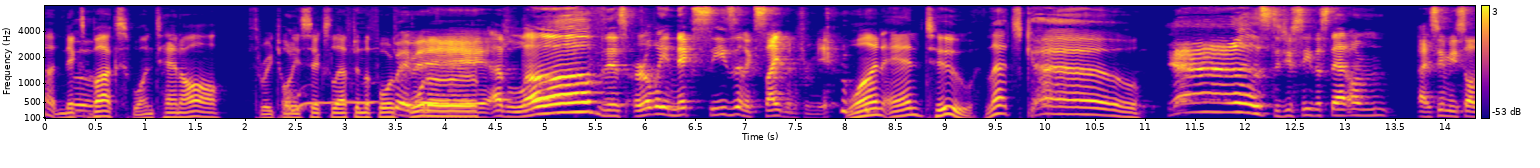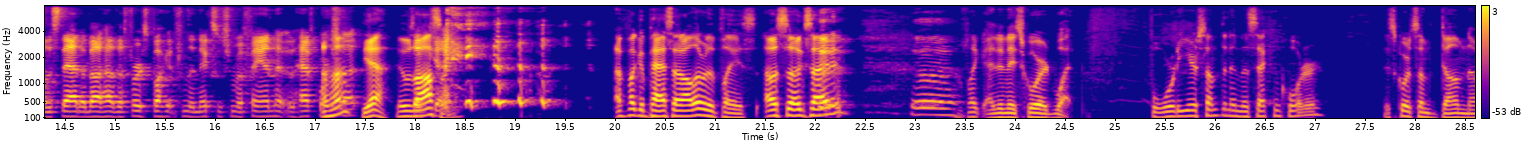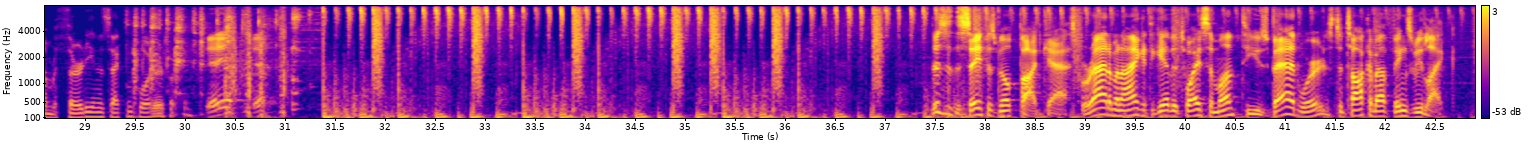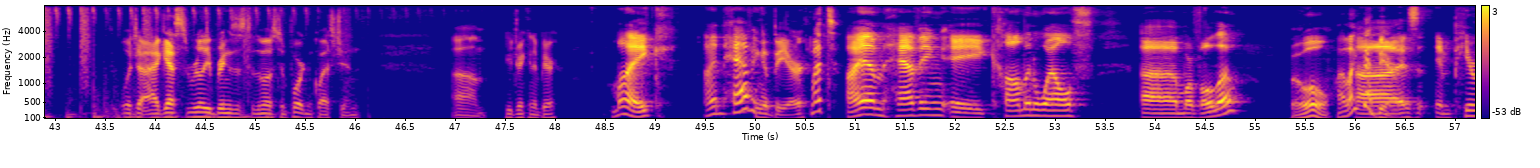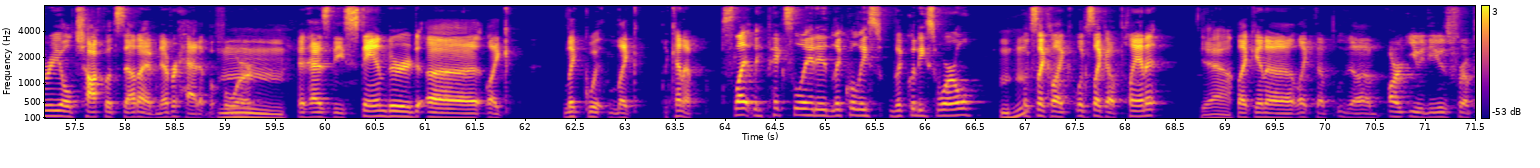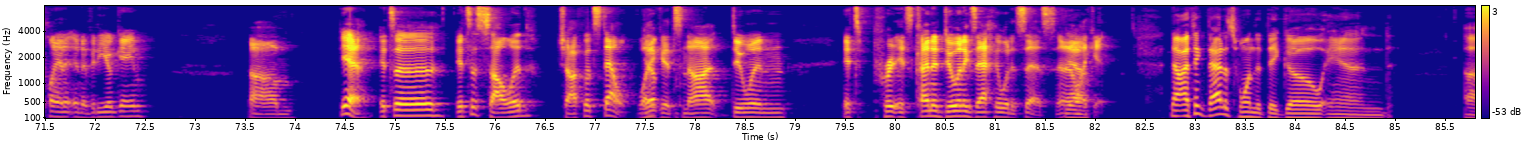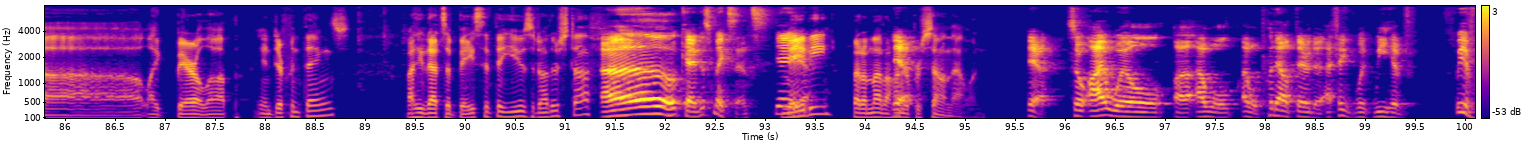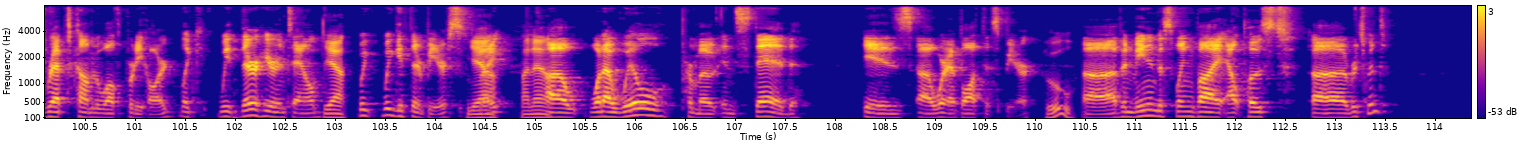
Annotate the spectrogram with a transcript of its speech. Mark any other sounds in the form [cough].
Uh, Knicks Bucks, 110 all. 326 left in the fourth quarter. I love this early Knicks season excitement from you. [laughs] One and two. Let's go. yes. Did you see the stat on? I assume you saw the stat about how the first bucket from the Knicks was from a fan half court Uh huh. shot. Yeah, it was awesome. [laughs] I fucking passed out all over the place. I was so excited. [laughs] Uh, like, and then they scored what, 40 or something in the second quarter? They scored some dumb number 30 in the second quarter or something. yeah, yeah, yeah. This is the Safest Milk Podcast, where Adam and I get together twice a month to use bad words to talk about things we like. Which I guess really brings us to the most important question. Um, you drinking a beer? Mike, I'm having a beer. What? I am having a Commonwealth uh, Marvolo. Oh, I like that Uh, beer. it's imperial chocolate stout. I have never had it before. Mm. It has the standard, uh, like liquid, like kind of slightly pixelated, liquidy, liquidy swirl. Mhm. Looks like like looks like a planet, Yeah. like in a like the the art you would use for a planet in a video game. Um, yeah, it's a it's a solid chocolate stout. Like Yep. it's not doing. It's pretty. It's kind of doing exactly what it says, and I like it. Now I think that is one that they go and uh like barrel up in different things. I think that's a base that they use in other stuff. Oh, okay, this makes sense. Yeah, yeah, yeah. Maybe, but I'm not 100% on that one. Yeah. So I will uh, I will I will put out there that I think like we have we have repped Commonwealth pretty hard. Like we they're here in town. Yeah. We we get their beers. Yeah. Right? I know. Uh, what I will promote instead is uh, where I bought this beer. Ooh. Uh, I've been meaning to swing by Outpost uh, Richmond,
